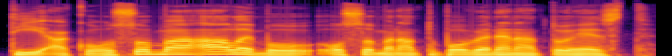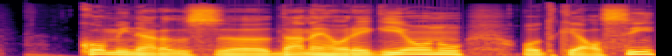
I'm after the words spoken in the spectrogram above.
ty ako osoba, alebo osoba na to poverená, to je kominár z daného regiónu, odkiaľ si,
